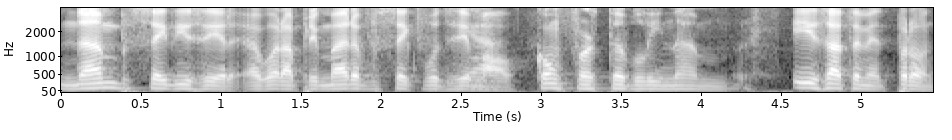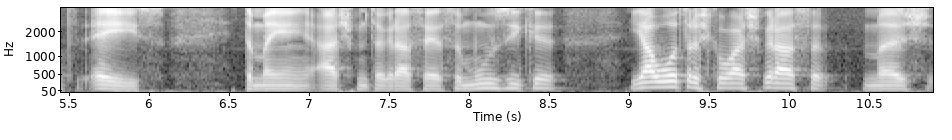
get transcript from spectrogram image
Numb sei dizer, agora a primeira sei que vou dizer Yeah. mal. Comfortably numb. Exatamente, pronto, é isso. Também acho muita graça essa música. E há outras que eu acho graça, mas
